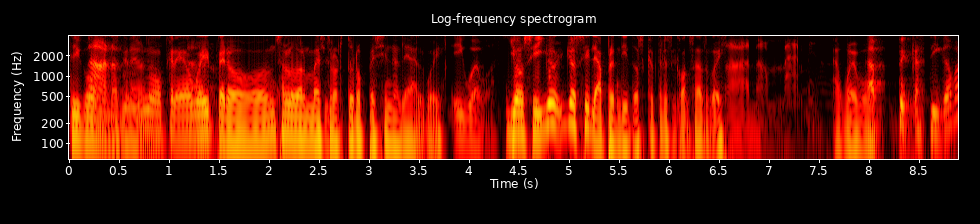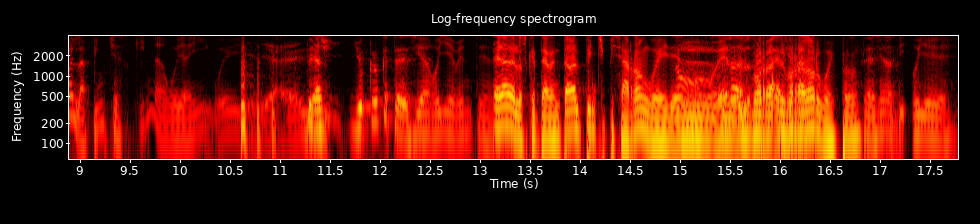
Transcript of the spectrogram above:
Digo, No, no creo, No no. creo, güey, no. pero un saludo al maestro Arturo Pesina Leal, güey. Y huevos. Yo sí, yo, yo sí le aprendí dos que tres cosas, güey. Ah, no mames. A huevo. Ah, te castigaba en la pinche esquina, güey, ahí, güey. Yo creo que te decía, oye, vente. Era de los que te aventaba el pinche pizarrón, güey. No, el, era de el los borra- el borrador, güey, perdón. Te decían a ti, oye,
